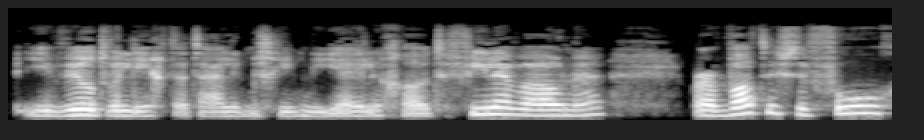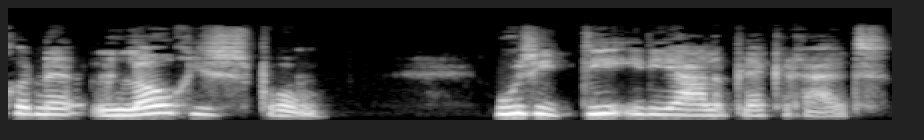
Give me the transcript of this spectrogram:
Je wilt wellicht uiteindelijk misschien die hele grote villa wonen, maar wat is de volgende logische sprong? Hoe ziet die ideale plek eruit?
